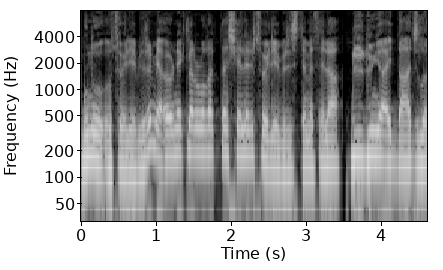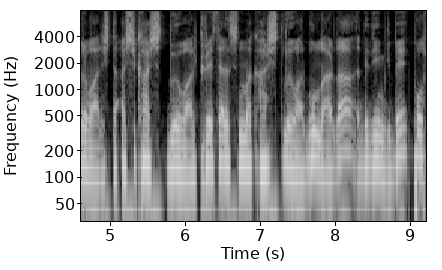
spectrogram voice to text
Bunu söyleyebilirim. Ya örnekler olarak da şeyleri söyleyebiliriz. İşte mesela düz dünya iddiacıları var. işte aşı karşıtlığı var. Küresel ısınma karşıtlığı var. Bunlar da dediğim gibi post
